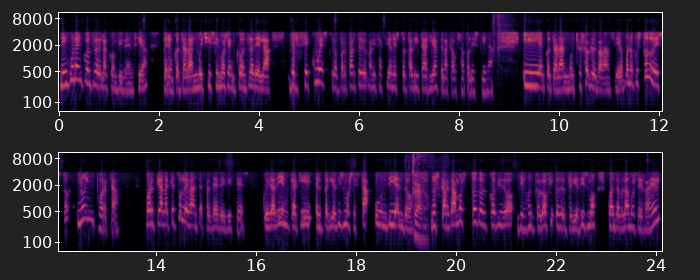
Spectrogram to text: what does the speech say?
ninguna en contra de la convivencia, pero encontrarán muchísimos en contra de la, del secuestro por parte de organizaciones totalitarias de la causa palestina. Y encontrarán mucho sobre el balanceo. Bueno, pues todo esto no importa, porque a la que tú levantas el dedo y dices, cuidadín, que aquí el periodismo se está hundiendo. Nos cargamos todo el código deontológico del periodismo cuando hablamos de Israel,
